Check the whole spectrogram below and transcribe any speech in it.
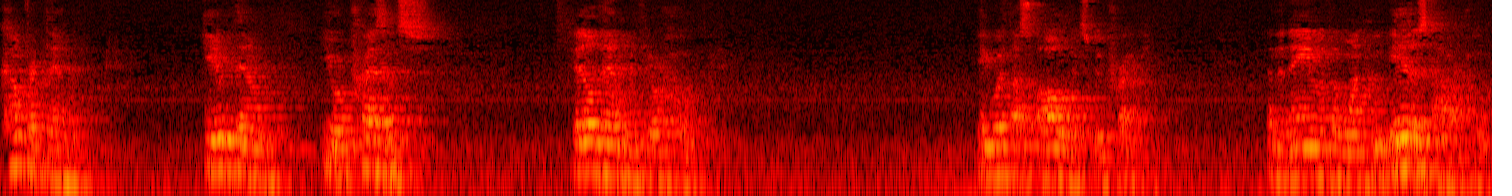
Comfort them. Give them your presence. Fill them with your hope. Be with us always, we pray. In the name of the one who is our hope,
